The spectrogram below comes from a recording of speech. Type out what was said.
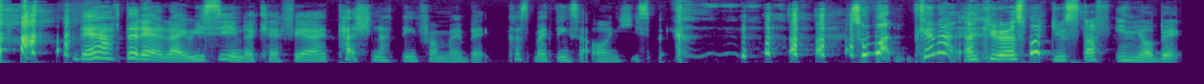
then after that, like we sit in the cafe, I touch nothing from my bag because my things are all in his bag. So what? Can I? I'm curious. What do you stuff in your bag?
